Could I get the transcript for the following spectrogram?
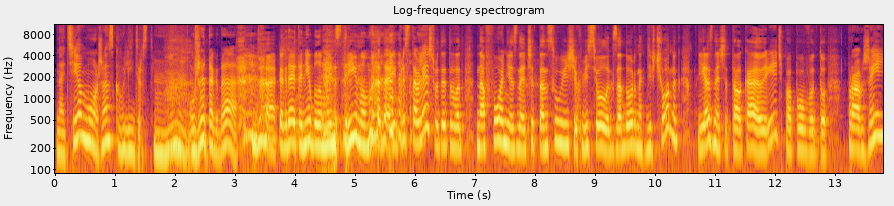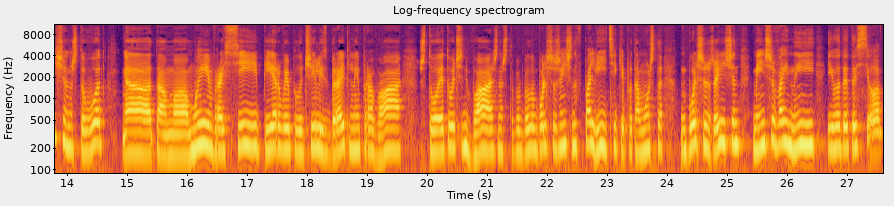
на тему женского лидерства. Mm-hmm. Уже тогда, да. когда это не было мейнстримом. Да, да, и представляешь, вот это вот на фоне, значит, танцующих, веселых, задорных девчонок, я, значит, толкаю речь по поводу прав женщин, что вот а, там а, мы в России первые получили избирательные права, что это очень важно, чтобы было больше женщин в политике, потому что больше женщин, меньше войны, и вот это все.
